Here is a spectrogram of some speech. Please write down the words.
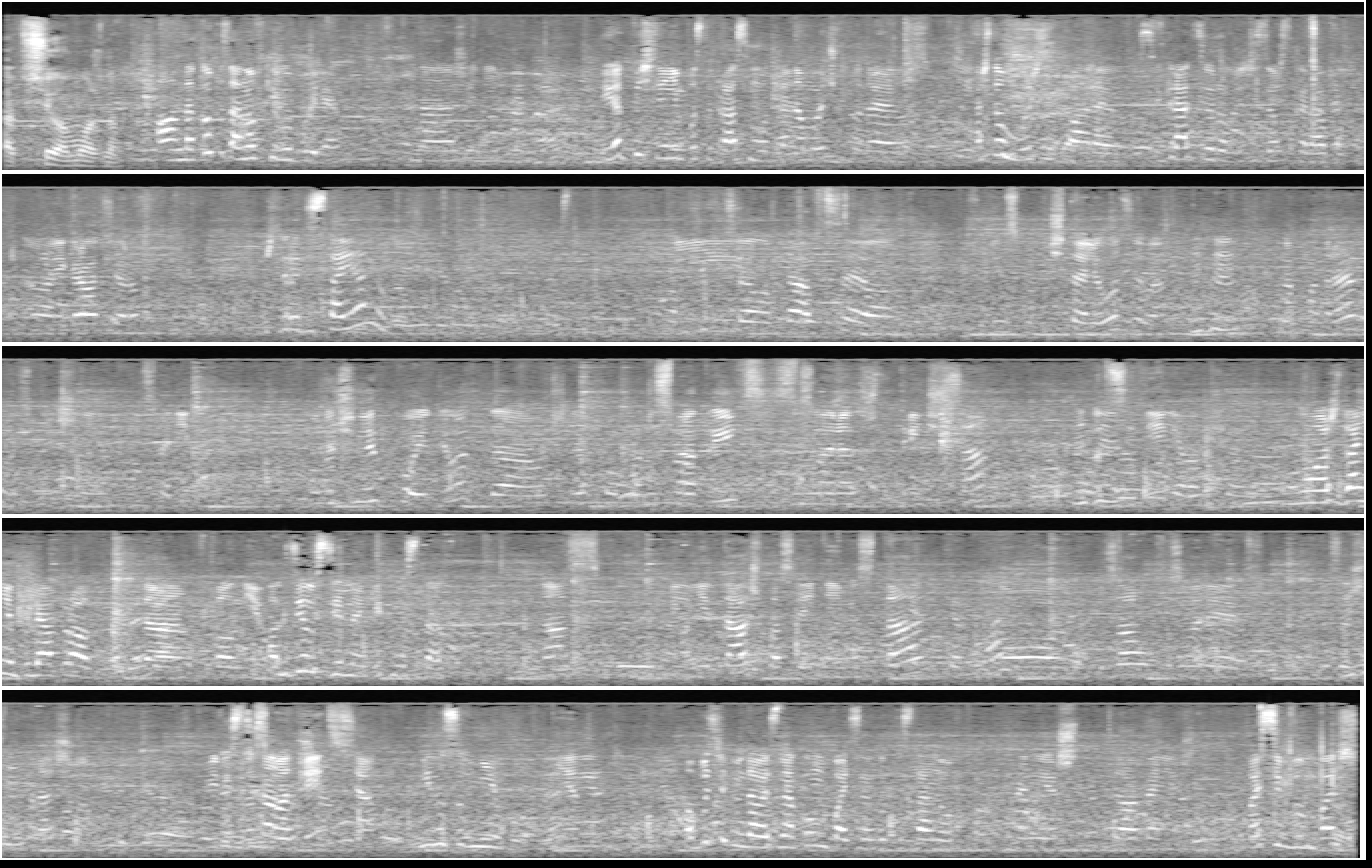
Так, все, можно. А на какой постановке вы были? на женитьбе. И как впечатление после просмотра? Нам очень понравилось. А что вам больше всего понравилось? Игра актеров, режиссерская работа? А, игра актеров. Может, ради Стоянова или... И в целом, да, в целом. В принципе, почитали отзывы. Нам понравилось, решили сходить. Он очень легко идет, да, очень легко можно смотреть. Несмотря на то, что три часа, мы отсидели вообще. Ну, ожидания были оправданы, да? Да, вполне. А где вы сидели на каких местах? У нас был передний этаж, последние места, но зал позволяет достаточно хорошо посмотреть все. Минусов не было? Нет. А будете рекомендовать знакомым пойти на эту постановку? Конечно. Да, конечно. Спасибо вам большое.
